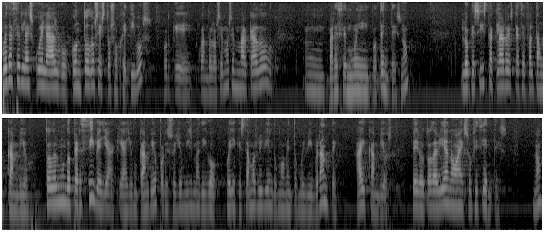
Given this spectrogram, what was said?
¿Puede hacer la escuela algo con todos estos objetivos? Porque cuando los hemos enmarcado mmm, parecen muy potentes, ¿no? Lo que sí está claro es que hace falta un cambio. Todo el mundo percibe ya que hay un cambio, por eso yo misma digo, oye, que estamos viviendo un momento muy vibrante, hay cambios, pero todavía no hay suficientes. ¿no?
